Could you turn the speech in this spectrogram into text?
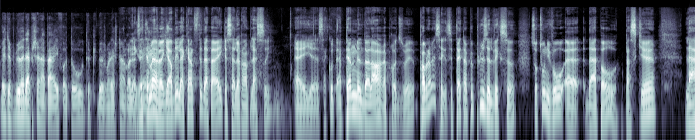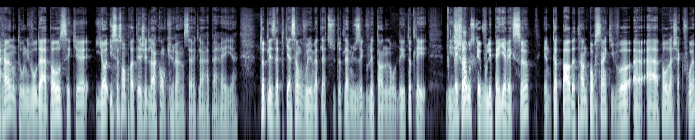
Mais tu n'as plus besoin d'acheter un appareil photo, tu n'as plus besoin d'acheter un Rolodex. Exactement. Regardez la quantité d'appareils que ça a remplacé. Euh, ça coûte à peine 1000 dollars à produire. Probablement, c'est, peut-être un peu plus élevé que ça, surtout au niveau euh, d'Apple, parce que la rente au niveau d'Apple, c'est qu'ils ils se sont protégés de leur concurrence avec leur appareil. Hein. Toutes les applications que vous voulez mettre là-dessus, toute la musique que vous voulez downloader, toutes les, les choses que vous voulez payer avec ça, il y a une cote-part de 30% qui va euh, à Apple à chaque fois.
